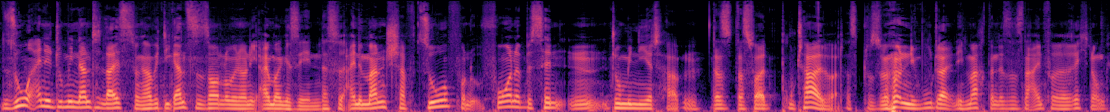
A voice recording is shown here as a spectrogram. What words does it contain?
so eine dominante Leistung habe ich die ganze Saison, glaube ich, noch nicht einmal gesehen. Dass wir eine Mannschaft so von vorne bis hinten dominiert haben. Das, das war brutal, war das. Bloß wenn man die Wut halt nicht macht, dann ist das eine einfache Rechnung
